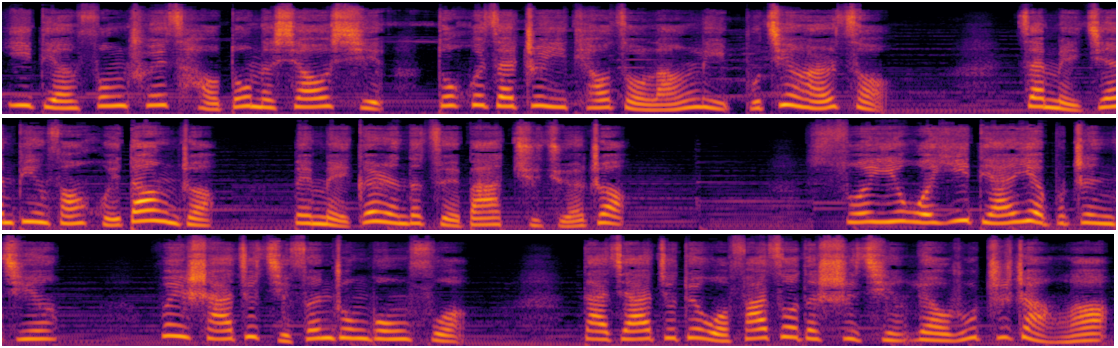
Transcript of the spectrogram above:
一点风吹草动的消息都会在这一条走廊里不胫而走，在每间病房回荡着。被每个人的嘴巴咀嚼着，所以我一点也不震惊。为啥就几分钟功夫，大家就对我发作的事情了如指掌了？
